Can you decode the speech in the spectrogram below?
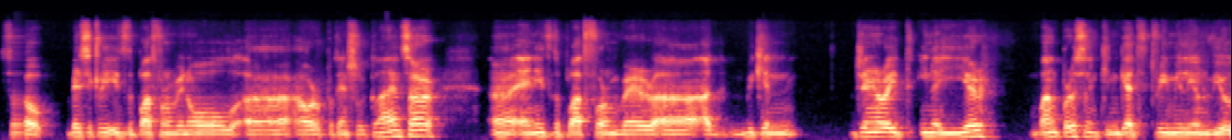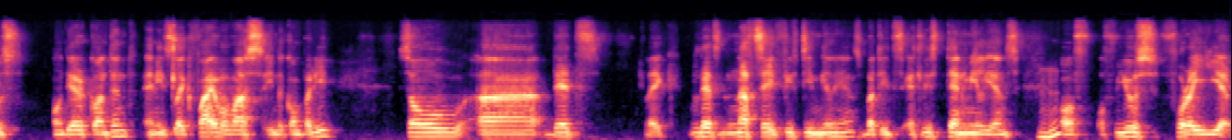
So basically, it's the platform when all uh, our potential clients are, uh, and it's the platform where uh, we can generate in a year one person can get 3 million views on their content and it's like five of us in the company so uh, that's like let's not say 50 millions but it's at least 10 millions mm-hmm. of, of views for a year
